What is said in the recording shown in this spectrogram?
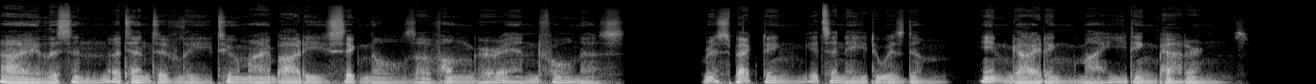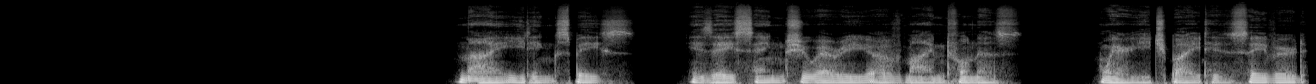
I listen attentively to my body's signals of hunger and fullness, respecting its innate wisdom in guiding my eating patterns. My eating space is a sanctuary of mindfulness where each bite is savored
